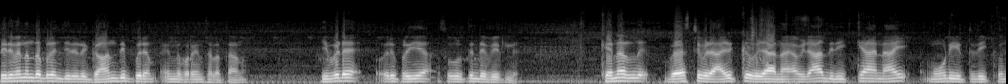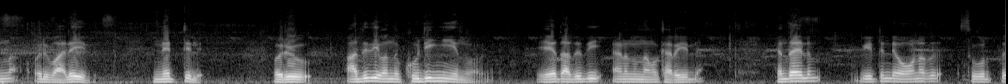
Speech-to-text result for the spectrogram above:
തിരുവനന്തപുരം ജില്ലയിൽ ഗാന്ധിപുരം എന്ന് പറയുന്ന സ്ഥലത്താണ്. ഇവിടെ ഒരു പ്രിയ സുഹൃത്തിന്റെ വീട്ടിൽ കിണറിൽ വേസ്റ്റ് വിഴ അഴുക്ക് വിഴാനായി വിഴാതിരിക്കാനായി മൂടിയിട്ടിരിക്കുന്ന ഒരു വലയിൽ നെറ്റിൽ ഒരു അതിഥി വന്ന് കുരുങ്ങി എന്ന് പറഞ്ഞു. ഏത് അതിഥി ആണെന്ന് നമുക്കറിയില്ല. എന്തായാലും വീട്ടിന്റെ ഓണർ സുഹൃത്ത്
